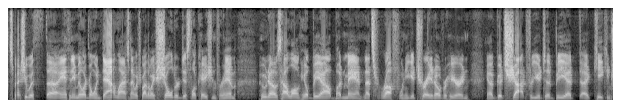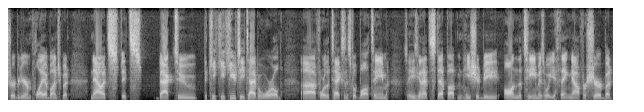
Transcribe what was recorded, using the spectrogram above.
especially with uh, Anthony Miller going down last night, which, by the way, shoulder dislocation for him. Who knows how long he'll be out, but man, that's rough when you get traded over here. And you know, a good shot for you to be a, a key contributor and play a bunch, but now it's it's back to the Keke Coutee type of world uh, for the Texans football team. So he's going to have to step up, and he should be on the team, is what you think now for sure. But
